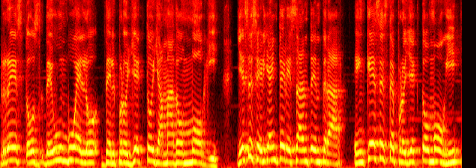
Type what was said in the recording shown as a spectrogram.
restos de un vuelo del proyecto llamado Mogi. Y ese sería interesante entrar en qué es este proyecto Mogi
